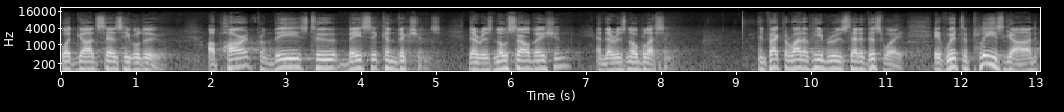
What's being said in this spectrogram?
what God says He will do. Apart from these two basic convictions, there is no salvation and there is no blessing. In fact, the writer of Hebrews said it this way If we're to please God,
